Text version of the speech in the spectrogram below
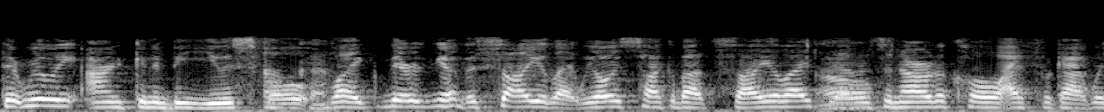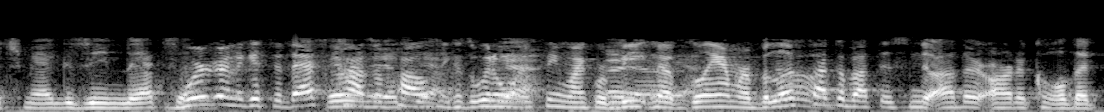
that really aren't going to be useful. Okay. Like, there, you know, the cellulite. We always talk about cellulite. There Oh. was an article, I forgot which magazine that's in. We're going to get to that Yeah, yeah, cosmopolitan yeah, because we don't want to seem like we're Yeah, beating yeah, up yeah. glamour. But let's talk about this new other article that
